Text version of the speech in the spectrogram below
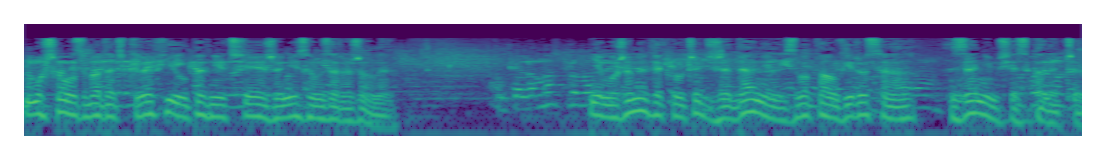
Muszą zbadać krew i upewnić się, że nie są zarażone. Nie możemy wykluczyć, że Daniel złapał wirusa, zanim się skaleczył.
